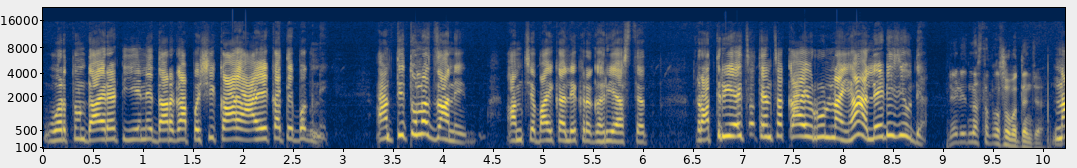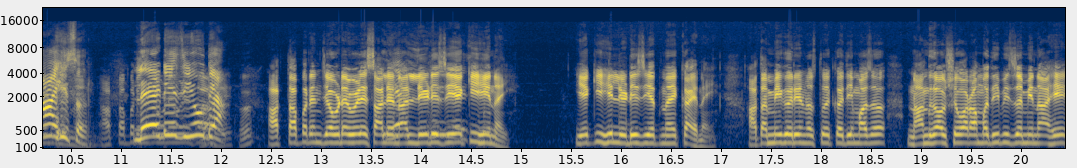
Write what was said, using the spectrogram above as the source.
वरतून डायरेक्ट येणे दर्गापाशी काय आहे का ते बघणे. आणि तिथूनच जाणे. आमच्या बायका लेकरं घरी असतात. रात्री यायचं त्यांचा काय रूल नाही हां? लेडीज येऊ द्या. लेडीज नसतात का सोबत त्यांच्या? नाही सर आतापर्यंत लेडीज येऊ द्या. आतापर्यंत जेवढ्या वेळेस आले ना एक लेडीज ही एकही नाही. एकही लेडीज येत नाही काय नाही. आता मी घरी नसतोय कधी माझं नांदगाव शिवारामध्ये बी जमीन आहे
